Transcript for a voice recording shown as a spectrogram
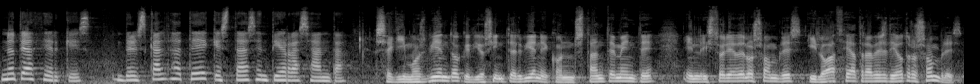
No te acerques, descálzate que estás en tierra santa. Seguimos viendo que Dios interviene constantemente en la historia de los hombres y lo hace a través de otros hombres,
